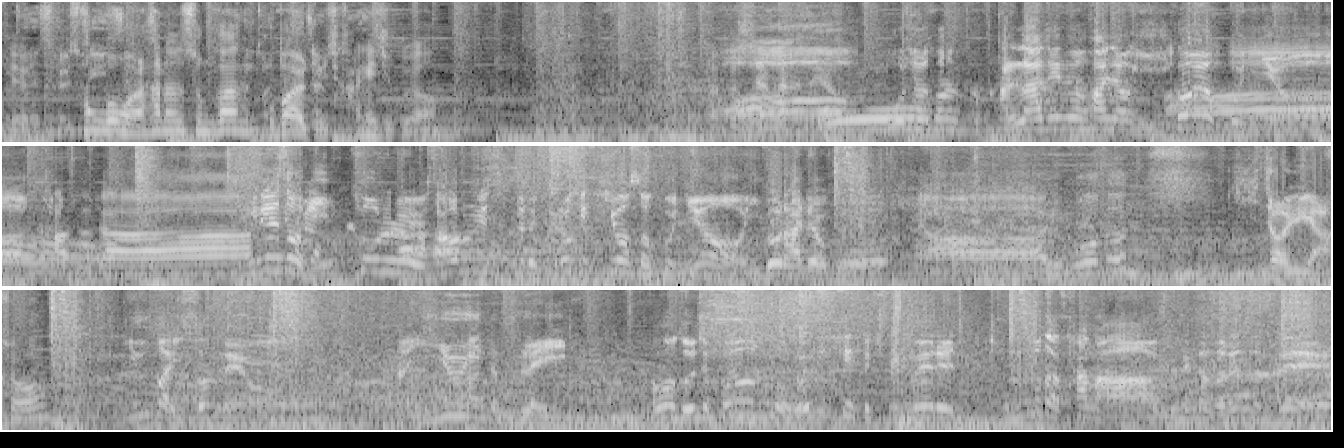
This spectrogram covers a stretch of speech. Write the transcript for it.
이제 성공을 하는 순간 도발도 이제 강해지고요. 오저 선수 갈라지는 환영 이거였군요. 아, 카드가 이래서 민토를 사우루리스크를 그렇게 키웠었군요. 이걸 하려고 야 이거는 이 전략 그렇죠. 이유가 있었네요. 아, 이유 있는 플레이 저는 도대체 포전수가 왜 이렇게 그 중매를 전부 다 사나 그 생각을 했는데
